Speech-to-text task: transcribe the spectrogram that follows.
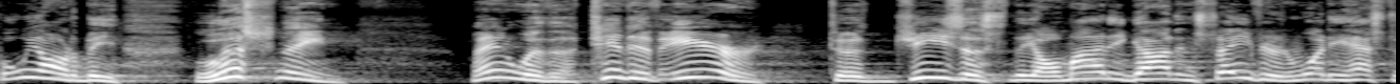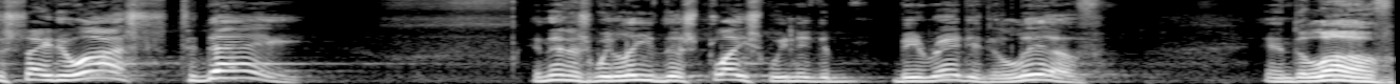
but we ought to be listening, man, with attentive ear to Jesus, the Almighty God and Savior, and what He has to say to us today. And then as we leave this place, we need to be ready to live and to love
